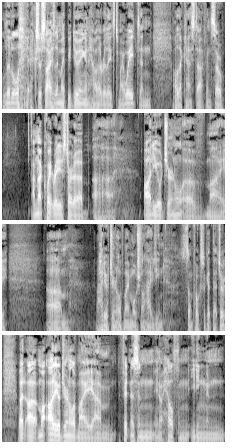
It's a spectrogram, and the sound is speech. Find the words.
little exercise I might be doing, and how that relates to my weight and all that kind of stuff. And so, I'm not quite ready to start a uh, audio journal of my um, audio journal of my emotional hygiene. Some folks will get that joke, but uh, my audio journal of my um, fitness and you know health and eating and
